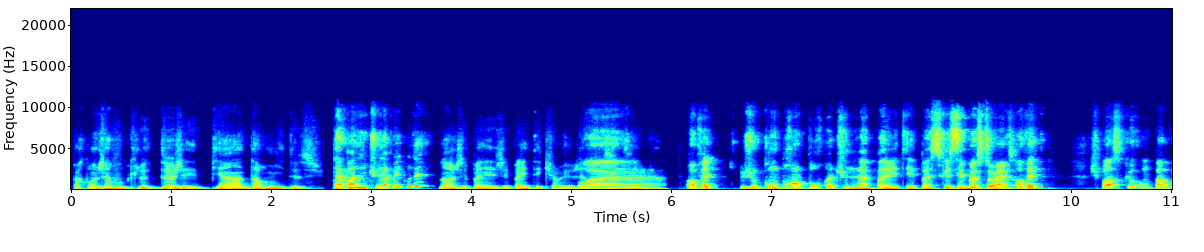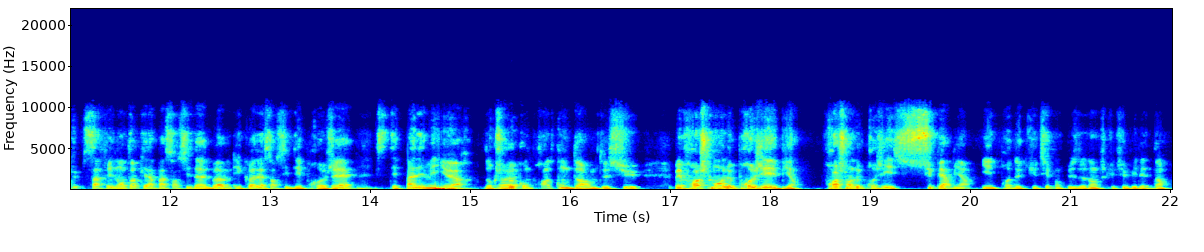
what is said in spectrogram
Par contre, j'avoue que le 2, j'ai bien dormi dessus. T'as pas, tu l'as pas écouté? Non, j'ai pas, j'ai pas été curieux. Ouais. En fait, je comprends pourquoi tu ne l'as pas été. Parce que c'est Buster Rhymes. En fait, je pense qu'on part du. Ça fait longtemps qu'il n'a pas sorti d'album et quand il a sorti des projets, c'était pas les meilleurs. Donc je Ouais. peux comprendre qu'on dorme dessus. Mais franchement, le projet est bien. Franchement, le projet est super bien. Il y a une prod de Q-Tip en plus dedans. Q-Tip, il est dedans.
